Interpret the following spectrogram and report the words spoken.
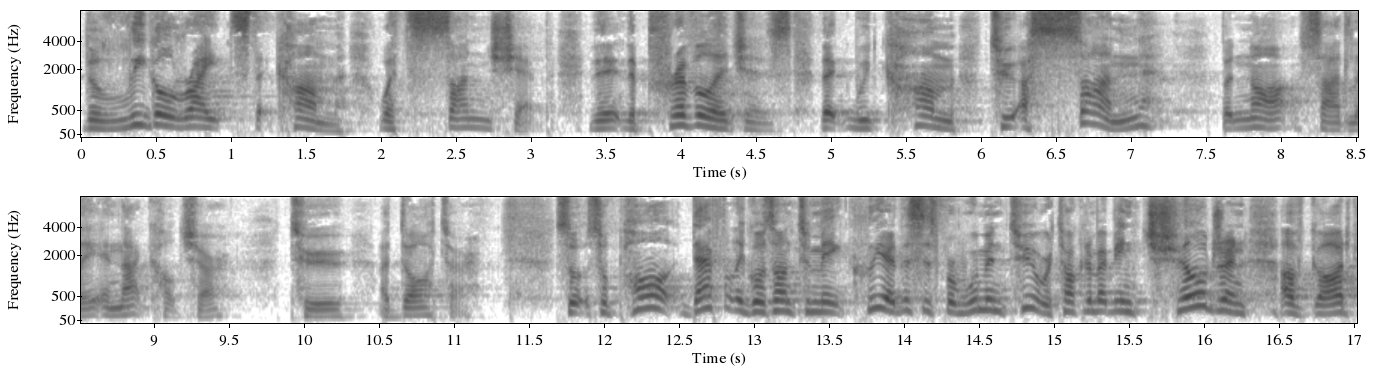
The legal rights that come with sonship, the, the privileges that would come to a son, but not, sadly, in that culture, to a daughter. So, so Paul definitely goes on to make clear this is for women too. We're talking about being children of God,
